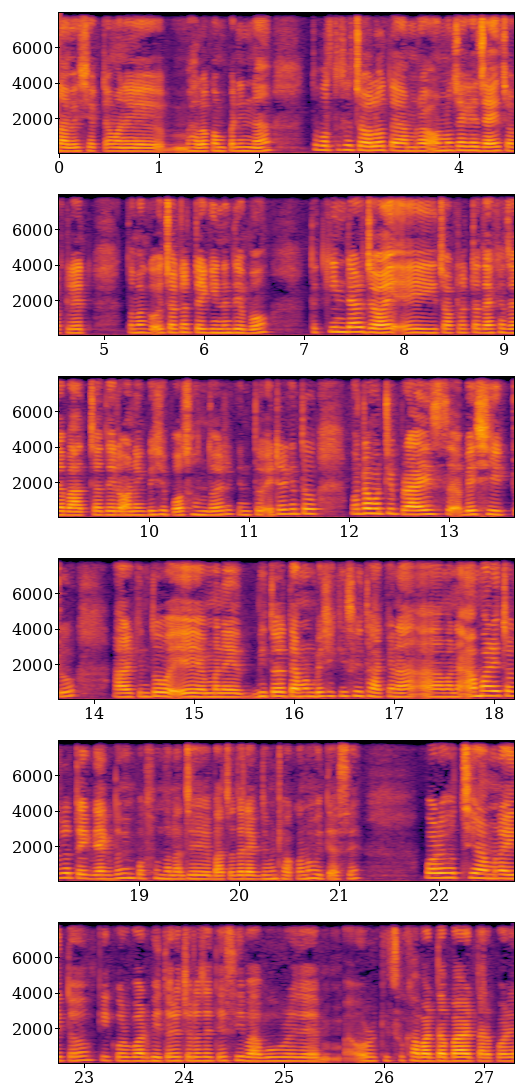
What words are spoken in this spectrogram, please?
না, বেশি একটা মানে ভালো কোম্পানির না। তো বলতেছে, চলো তাই আমরা অন্য জায়গায় যাই চকলেট তোমাকে ওই চকলেটটাই কিনে দেবো। তো কিন্ডার জয় এই চকলেটটা দেখা যায় বাচ্চাদের অনেক বেশি পছন্দের, কিন্তু এটার কিন্তু মোটামুটি প্রাইস বেশি একটু। আর কিন্তু এ মানে ভিতরে তেমন বেশি কিছুই থাকে না। মানে আমার এই চকলেটটা একদমই পছন্দ না, যে বাচ্চাদের একদমই ঠকানো হইতেছে। পরে হচ্ছে আমরা এই তো কী করব, আর ভিতরে চলে যাইতেছি বাবুর ওর কিছু খাবার দাবার, তারপরে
